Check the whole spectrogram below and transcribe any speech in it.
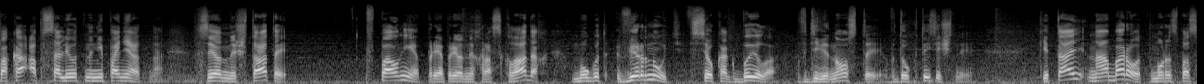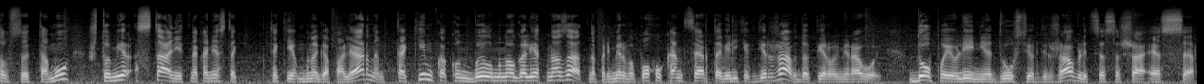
пока абсолютно непонятно. Соединенные Штаты вполне при определенных раскладах могут вернуть все как было в 90-е, в 2000-е. Китай, наоборот, может способствовать тому, что мир станет наконец-то таки многополярным, таким, как он был много лет назад, например, в эпоху концерта великих держав до Первой мировой, до появления двух сверхдержав в лице США и СССР.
